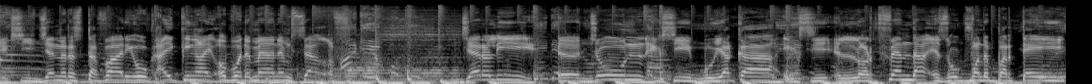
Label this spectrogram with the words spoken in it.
Ik zie Generous Tafari ook. I King I Oppo, the man himself. Jerry uh, Joan, ik zie Bouyaka, ik zie Lord Venda is ook van de partij.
